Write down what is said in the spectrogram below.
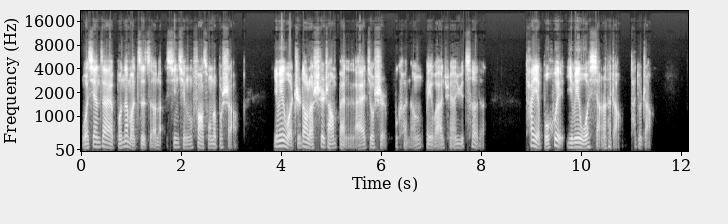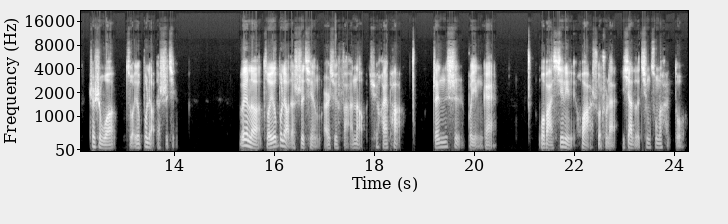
我现在不那么自责了，心情放松了不少，因为我知道了市场本来就是不可能被完全预测的，它也不会因为我想让它涨，它就涨，这是我左右不了的事情。为了左右不了的事情而去烦恼、去害怕，真是不应该。我把心里话说出来，一下子轻松了很多。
